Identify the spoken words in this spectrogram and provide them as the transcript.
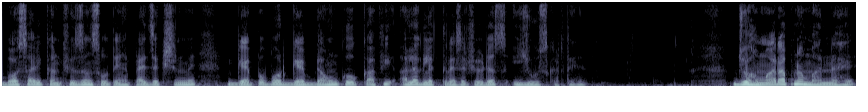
बहुत सारे कन्फ्यूजन्स होते हैं प्राइस एक्शन में। गैप अप और गैप डाउन को काफ़ी अलग अलग तरह से ट्रेडर्स यूज़ करते हैं। जो हमारा अपना मानना है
